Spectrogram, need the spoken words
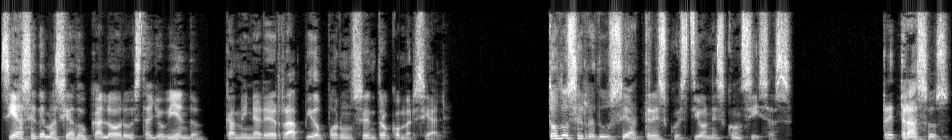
Si hace demasiado calor o está lloviendo, caminaré rápido por un centro comercial. Todo se reduce a tres cuestiones concisas. Retrasos,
